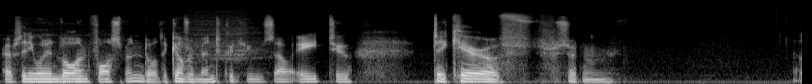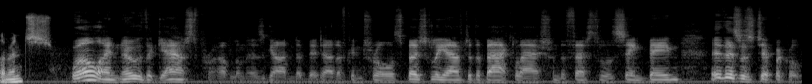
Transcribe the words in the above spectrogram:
Perhaps anyone in law enforcement or the government could use our aid to take care of certain elements. Well, I know the ghast problem has gotten a bit out of control, especially after the backlash from the Festival of St. Bane. This was typical.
